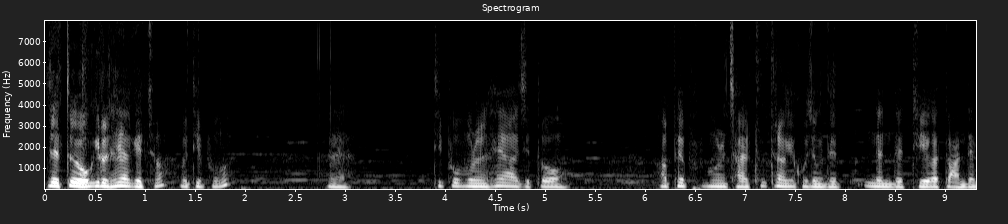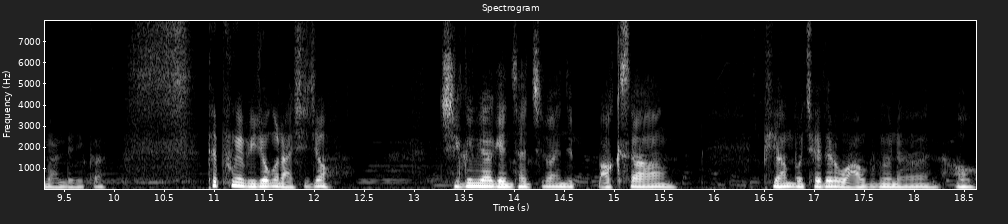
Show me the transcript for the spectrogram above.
이제 또 여기를 해야겠죠? 이 뒷부분? 네. 뒷부분을 해야지 또 앞에 부분은 잘 튼튼하게 고정됐는데 뒤에가 또 안 되면 안 되니까. 태풍의 위력은 아시죠? 지금이야 괜찮지만 이제 막상 비 한번 제대로 와보면은 어우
